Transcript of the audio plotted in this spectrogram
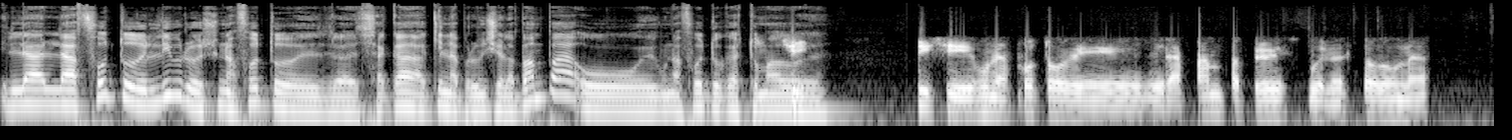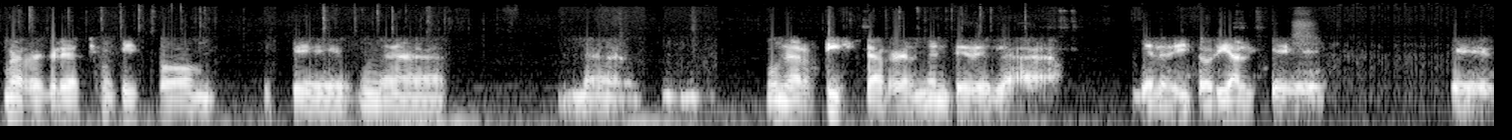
la, ¿La foto del libro es una foto de, sacada aquí en la provincia de La Pampa o es una foto que has tomado sí. de...? Sí, sí, es una foto de, de La Pampa, pero es, bueno, es toda una, una recreación que hizo este, una, una, artista realmente de la, de la editorial que, que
